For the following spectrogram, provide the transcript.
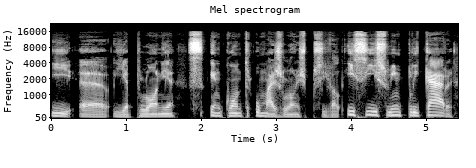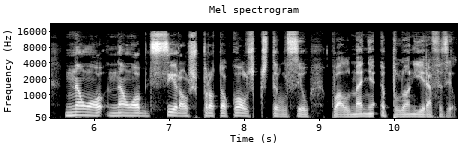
e, uh, e a Polónia se encontre o mais longe possível. E se isso implicar não, não obedecer aos protocolos que estabeleceu com a Alemanha, a Polónia irá fazê-lo.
